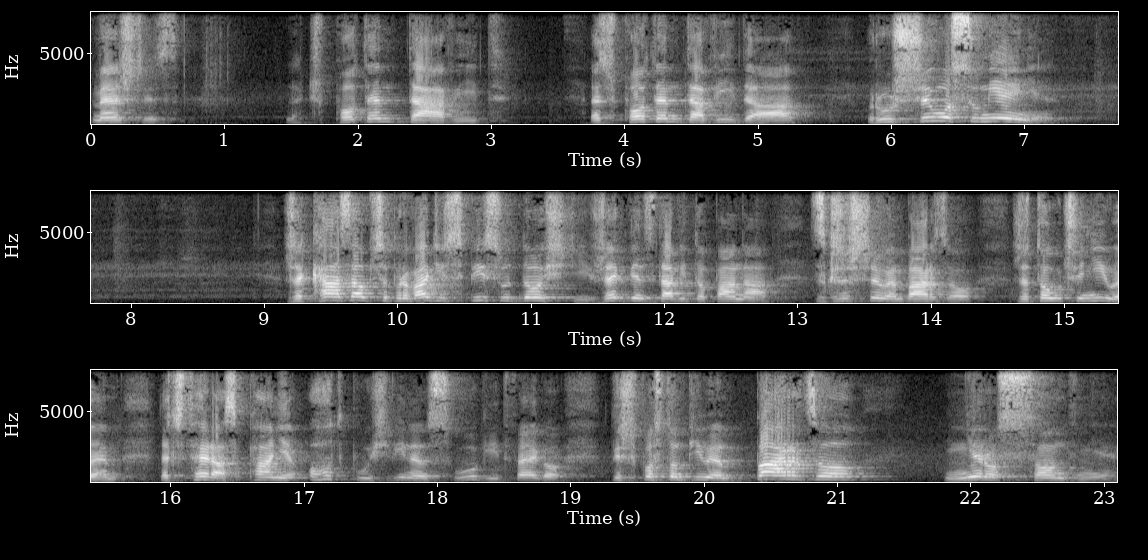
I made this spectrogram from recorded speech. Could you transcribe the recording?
mężczyzn. Lecz potem Dawid, lecz potem Dawida ruszyło sumienie, że kazał przeprowadzić spis ludności. Rzekł więc Dawid do Pana, zgrzeszyłem bardzo, że to uczyniłem, lecz teraz, Panie, odpuść winę sługi Twego, gdyż postąpiłem bardzo nierozsądnie.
